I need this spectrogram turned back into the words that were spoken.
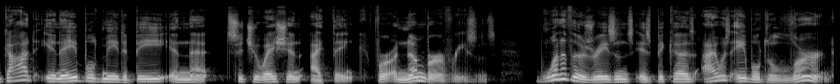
God enabled me to be in that situation, I think, for a number of reasons. One of those reasons is because I was able to learn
